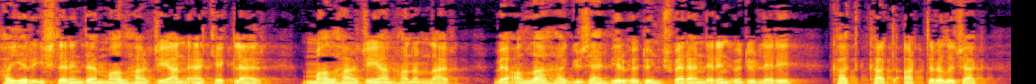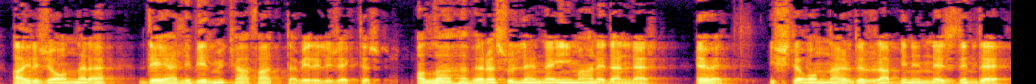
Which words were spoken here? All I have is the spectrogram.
hayır işlerinde mal harcayan erkekler, mal harcayan hanımlar ve Allah'a güzel bir ödünç verenlerin ödülleri kat kat arttırılacak, ayrıca onlara değerli bir mükafat da verilecektir. Allah'a ve Resullerine iman edenler, evet, işte onlardır Rabbinin nezdinde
